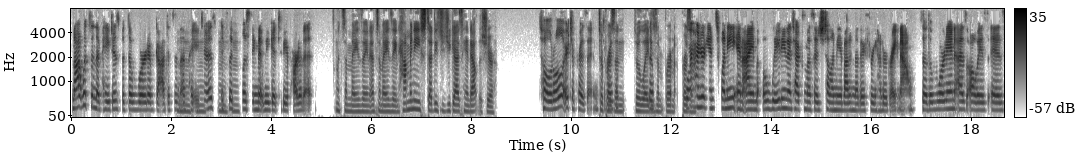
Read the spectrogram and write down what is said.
not what's in the pages, but the word of God that's in the mm-hmm. pages. It's the mm-hmm. coolest thing that we get to be a part of it. It's amazing. It's amazing. How many studies did you guys hand out this year Total or to prison? to prison to ladies in prim- prison? 420, and I'm awaiting a text message telling me about another 300 right now. So the warden, as always, is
